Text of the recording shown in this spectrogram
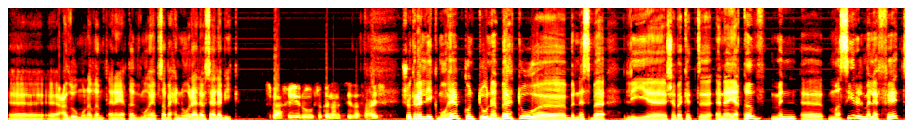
آه عضو منظمة أنا يقظ. مهاب صباح النور. أهلا وسهلا بك صباح الخير وشكرا على الاستضافة. عيش. شكرا لك مهاب. كنت نبهت آه، بالنسبة لشبكة أنا يقظ من آه، مصير الملفات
